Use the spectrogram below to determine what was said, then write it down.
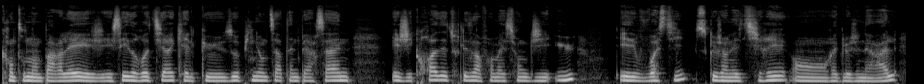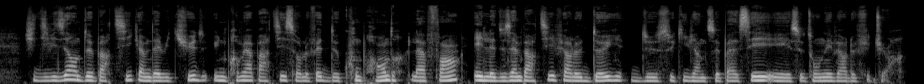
quand on en parlait et j'ai essayé de retirer quelques opinions de certaines personnes et j'ai croisé toutes les informations que j'ai eues. Et voici ce que j'en ai tiré en règle générale. J'ai divisé en deux parties comme d'habitude. Une première partie sur le fait de comprendre la fin et la deuxième partie faire le deuil de ce qui vient de se passer et se tourner vers le futur.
